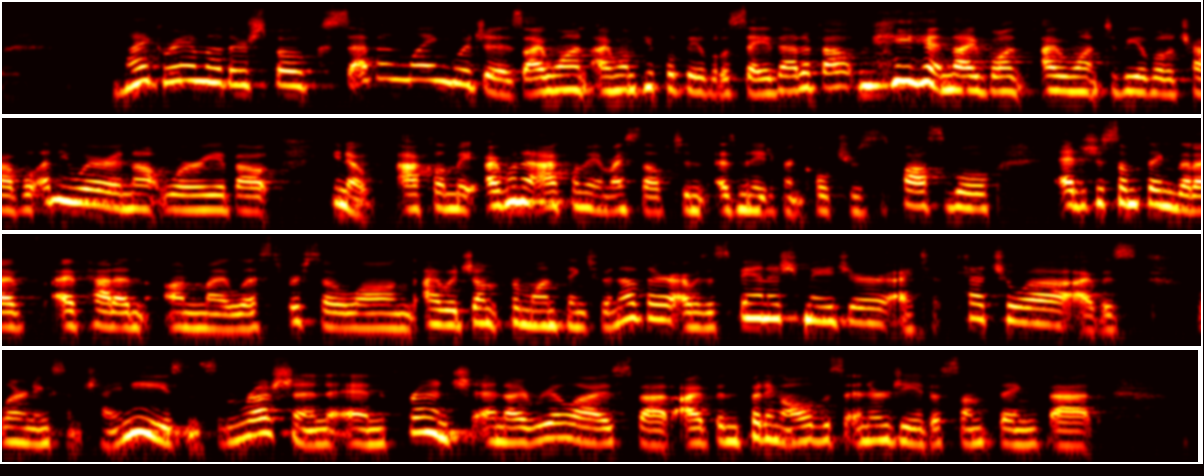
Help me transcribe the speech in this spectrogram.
my grandmother spoke seven languages. I want i want people to be able to say that about me and i want i want to be able to travel anywhere and not worry about you know acclimate i want to acclimate myself to as many different cultures as possible and it's just something that i've i've had an, on my list for so long. I would jump from one thing to another. I was a spanish major i took quechua i was learning some chinese and some russian and french and i realized that i've been putting all of this energy into something that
